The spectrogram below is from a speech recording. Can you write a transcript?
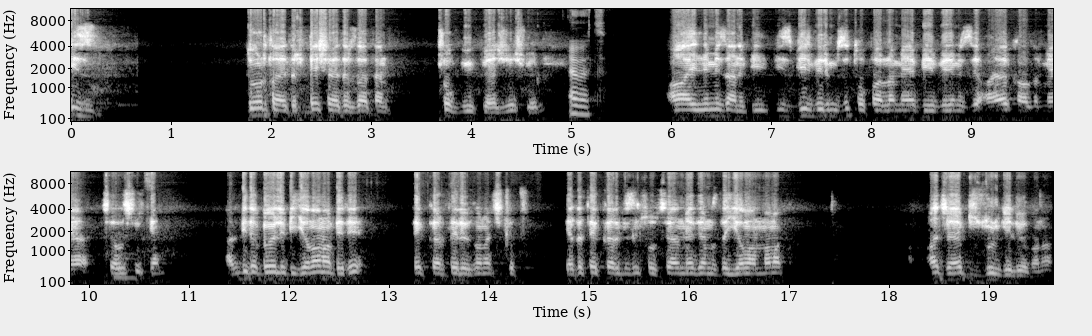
Biz 4 aydır, 5 aydır zaten çok büyük bir acı yaşıyoruz. Evet. Ailemiz hani bi- biz birbirimizi toparlamaya, birbirimizi ayağa kaldırmaya çalışırken hani bir de böyle bir yalan haberi tekrar televizyona çıkıp ya da tekrar bizim sosyal medyamızda yalanlamak acayip zul geliyor bana.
